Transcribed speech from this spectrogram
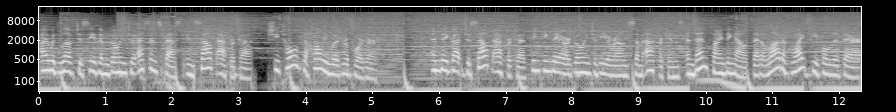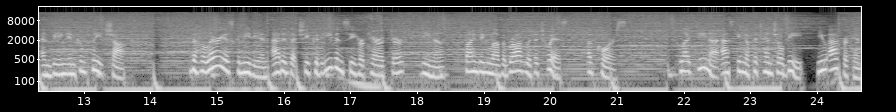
I would love to see them going to Essence Fest in South Africa, she told The Hollywood Reporter. And they got to South Africa thinking they are going to be around some Africans and then finding out that a lot of white people live there and being in complete shock. The hilarious comedian added that she could even see her character, Dina, finding love abroad with a twist, of course. Like Dina asking a potential B, you African.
